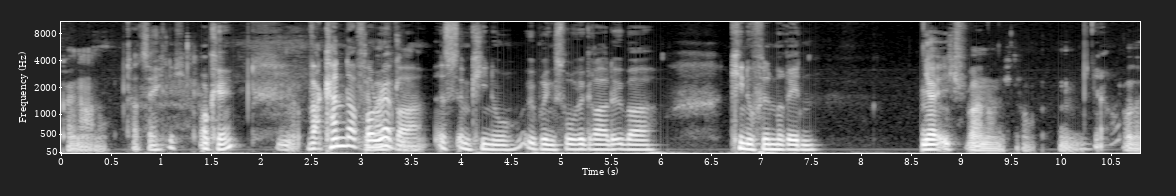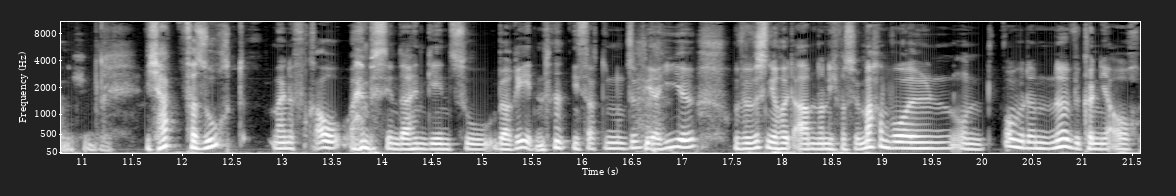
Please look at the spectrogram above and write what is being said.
keine Ahnung. Tatsächlich. Okay. Ja. Wakanda im Forever ist im Kino, übrigens, wo wir gerade über Kinofilme reden. Ja, ich war noch nicht drauf. Ja. Oder nicht hinter. Ich habe versucht, meine Frau ein bisschen dahingehend zu überreden. Ich sagte, nun sind wir ja hier und wir wissen ja heute Abend noch nicht, was wir machen wollen und wollen wir dann, ne, wir können ja auch,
